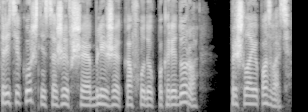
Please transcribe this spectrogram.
третьекурсница, жившая ближе к входу по коридору, пришла ее позвать.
